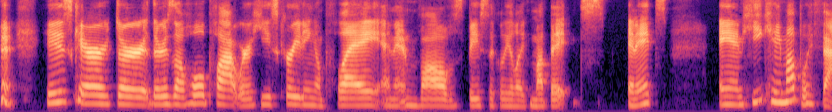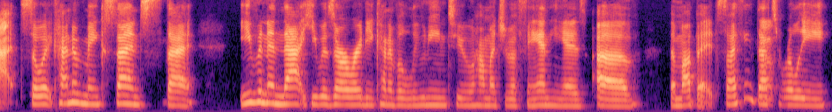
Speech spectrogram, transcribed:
his character, there's a whole plot where he's creating a play and it involves basically like Muppets in it. And he came up with that. So it kind of makes sense that even in that, he was already kind of alluding to how much of a fan he is of the Muppets. So I think that's really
